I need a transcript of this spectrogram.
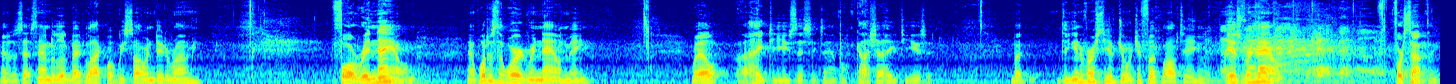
Now, does that sound a little bit like what we saw in Deuteronomy? For renown. Now, what does the word renown mean? Well, I hate to use this example. Gosh, I hate to use it. But the University of Georgia football team is renowned for something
